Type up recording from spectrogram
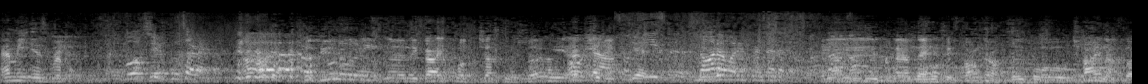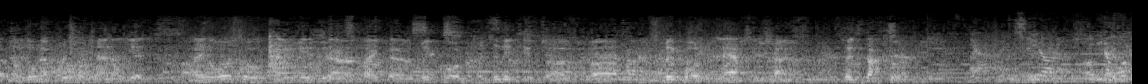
Emmy is Ripple. Well, she was alright. so do you know the, uh, the guy called Justin Sun? Oh, yeah. So yes. he's not a representative. He claimed that he's the founder of Ripple China, but we don't have Ripple China yet. And he also claimed he's uh, like a Ripple representative of uh, Labs in China. So it's not true. Yeah, you don't, you don't.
